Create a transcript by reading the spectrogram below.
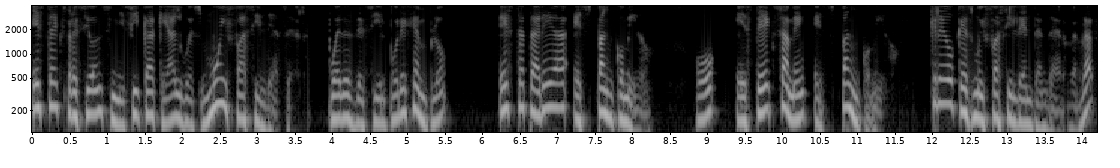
Esta expresión significa que algo es muy fácil de hacer. Puedes decir, por ejemplo, esta tarea es pan comido o este examen es pan comido. Creo que es muy fácil de entender, ¿verdad?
